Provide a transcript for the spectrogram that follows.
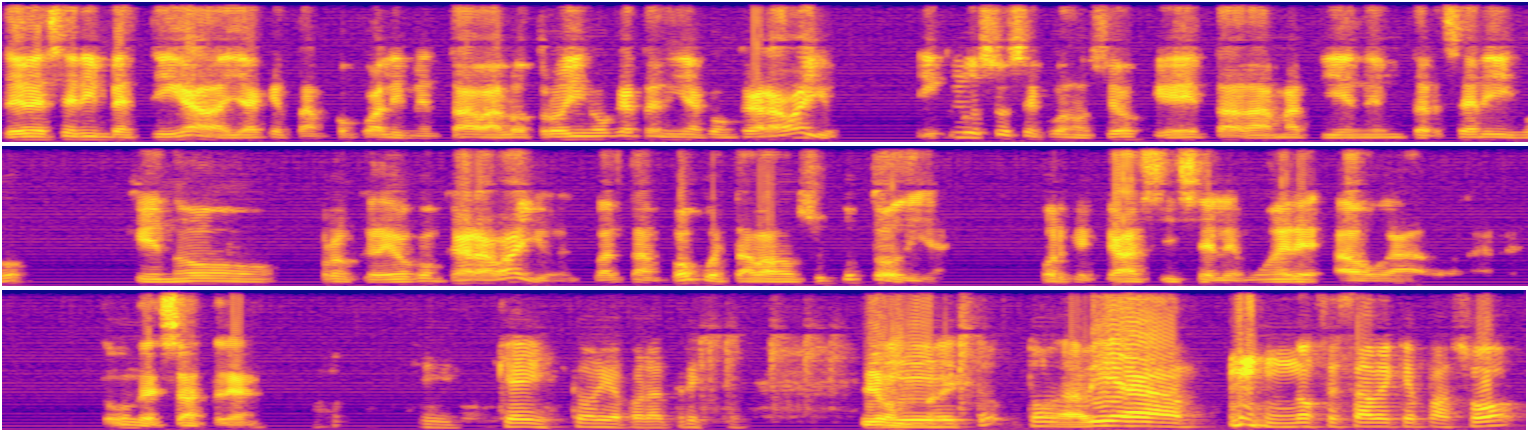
debe ser investigada ya que tampoco alimentaba al otro hijo que tenía con Caraballo Incluso se conoció que esta dama tiene un tercer hijo que no procreó con Caraballo, el cual tampoco está bajo su custodia, porque casi se le muere ahogado. Todo un desastre. ¿eh? Sí, qué historia para triste. Eh, todavía no se sabe qué pasó,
